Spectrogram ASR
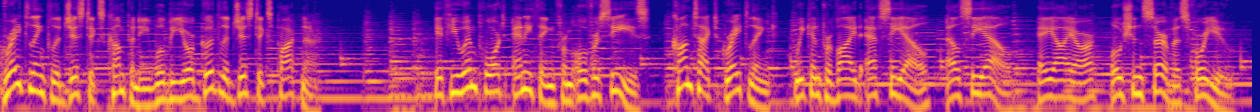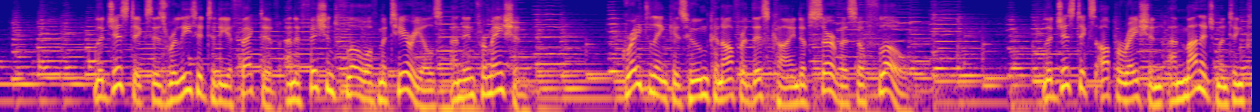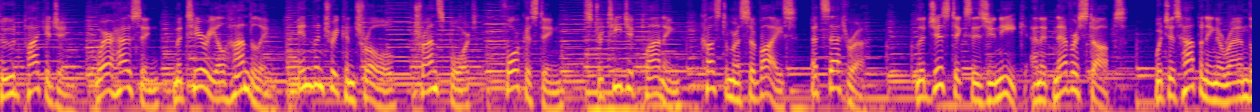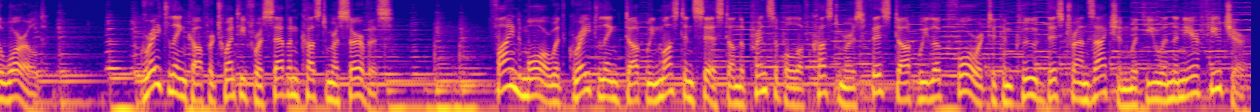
GreatLink Logistics Company will be your good logistics partner. If you import anything from overseas, contact GreatLink, we can provide FCL, LCL, AIR, ocean service for you. Logistics is related to the effective and efficient flow of materials and information. GreatLink is whom can offer this kind of service of flow. Logistics operation and management include packaging, warehousing, material handling, inventory control, transport, forecasting, strategic planning, customer service, etc. Logistics is unique and it never stops, which is happening around the world. GreatLink offer 24-7 customer service. Find more with GreatLink. We must insist on the principle of customers fist. We look forward to conclude this transaction with you in the near future.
